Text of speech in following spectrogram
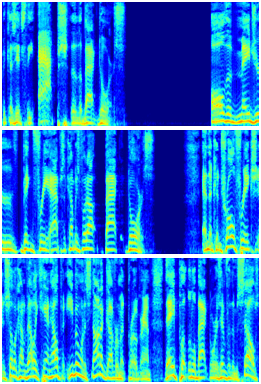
because it's the apps that are the back doors. All the major big free apps that companies put out, back doors. And the control freaks in Silicon Valley can't help it. Even when it's not a government program, they put little back doors in for themselves.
